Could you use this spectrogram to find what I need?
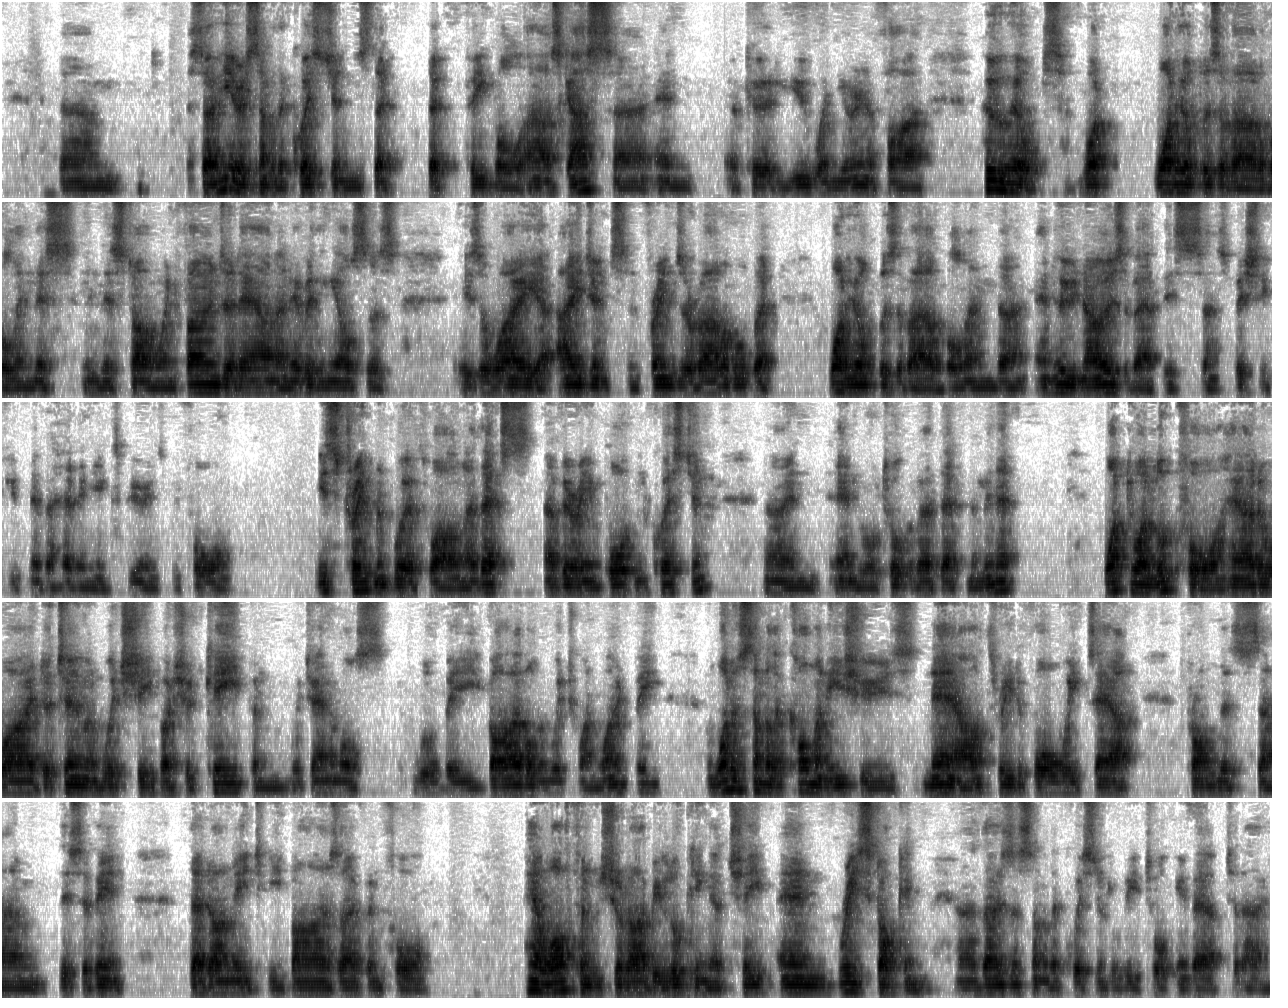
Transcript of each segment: um, so here are some of the questions that that people ask us uh, and occur to you when you're in a fire. Who helps? What what help is available in this in this time when phones are down and everything else is is away? Uh, agents and friends are available, but what help is available and uh, and who knows about this, uh, especially if you've never had any experience before. Is treatment worthwhile? Now that's a very important question, uh, and and we'll talk about that in a minute. What do I look for? How do I determine which sheep I should keep and which animals will be viable and which one won't be. What are some of the common issues now, three to four weeks out from this, um, this event, that I need to keep eyes open for? How often should I be looking at sheep and restocking? Uh, those are some of the questions we'll be talking about today.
